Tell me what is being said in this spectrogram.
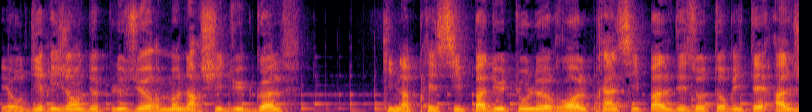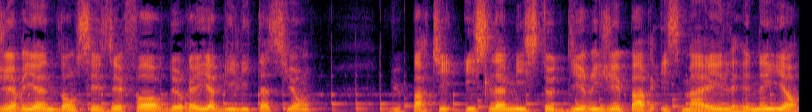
et aux dirigeants de plusieurs monarchies du Golfe qui n'apprécient pas du tout le rôle principal des autorités algériennes dans ces efforts de réhabilitation du parti islamiste dirigé par Ismail Haniyeh,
